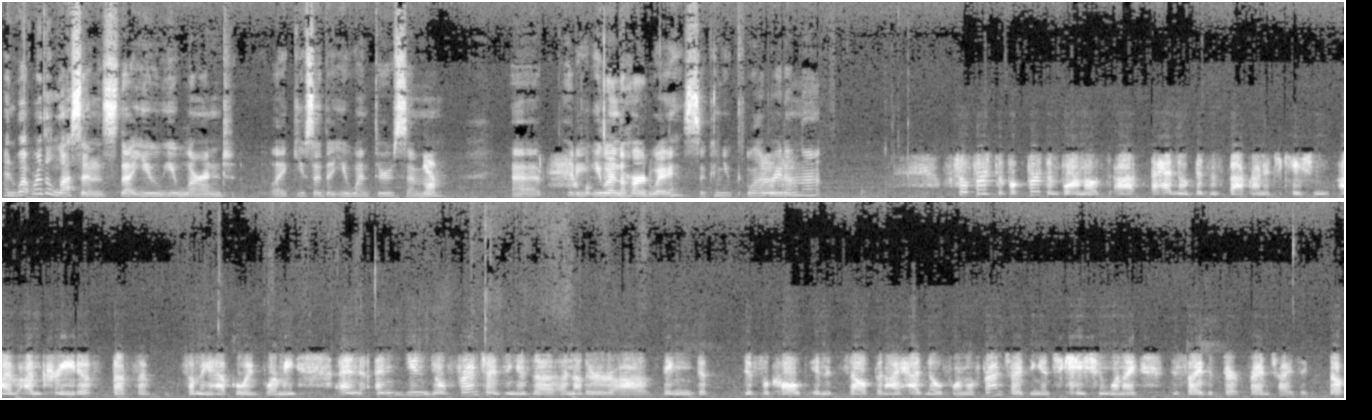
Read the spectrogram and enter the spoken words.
And what were the lessons that you you learned? Like you said that you went through some. Yeah. Uh, pretty, you learned the hard way. So can you elaborate on that? So first of all, first and foremost, uh, I had no business background education. I'm, I'm creative. That's a, something I have going for me. And and you know, franchising is a, another uh, thing that's difficult in itself. And I had no formal franchising education when I decided to start franchising. So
